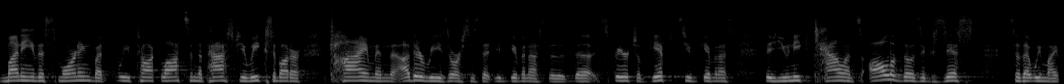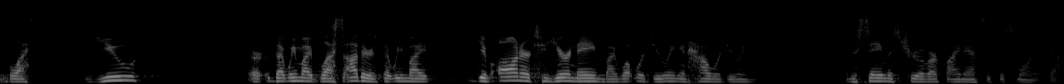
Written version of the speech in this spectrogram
money this morning, but we've talked lots in the past few weeks about our time and the other resources that you've given us, the, the spiritual gifts you've given us, the unique talents. All of those exist so that we might bless you, or that we might bless others, that we might give honor to your name by what we're doing and how we're doing it. And the same is true of our finances this morning, God.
